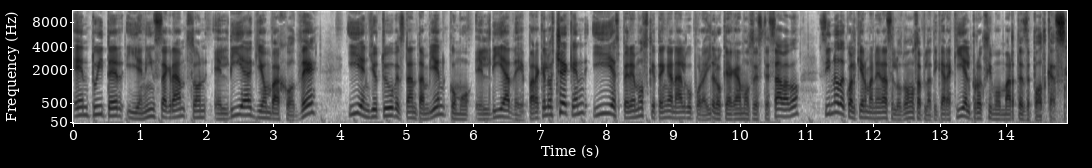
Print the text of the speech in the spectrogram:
En Twitter y en Instagram son el día-de. Y en YouTube están también como el día de, para que los chequen y esperemos que tengan algo por ahí de lo que hagamos este sábado. Si no, de cualquier manera se los vamos a platicar aquí el próximo martes de podcast.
